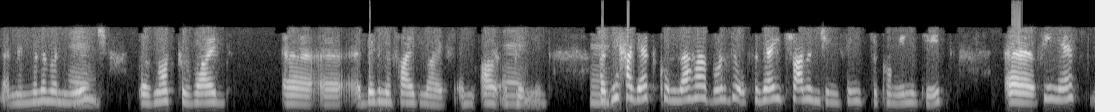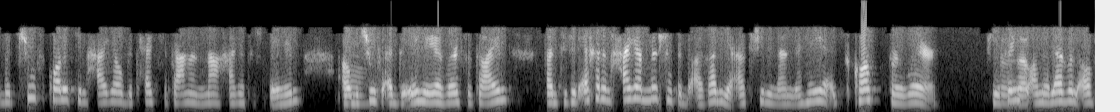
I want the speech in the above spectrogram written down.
لأن minimum wage does not provide uh, uh, a dignified life in our opinion Mm. فدي حاجات كلها برضو it's a very challenging thing to communicate uh, في ناس بتشوف quality الحاجة وبتحس فعلا انها حاجة تستاهل أو بتشوف قد إيه هي versatile فأنت في الآخر الحاجة مش هتبقى غالية actually لأن هي its cost per wear if you think on a level of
